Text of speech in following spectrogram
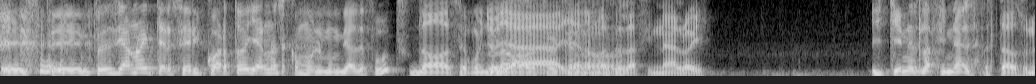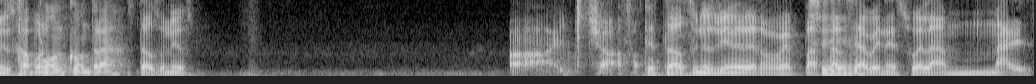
Este, entonces ya no hay tercer y cuarto, ya no es como el Mundial de Fútbol. No, según yo ya, ya nada más es la final hoy. ¿Y quién es la final? Estados Unidos, Japón. Japón contra Estados Unidos. Ay, qué chafa. Que Estados Unidos viene de repasarse a Venezuela mal.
